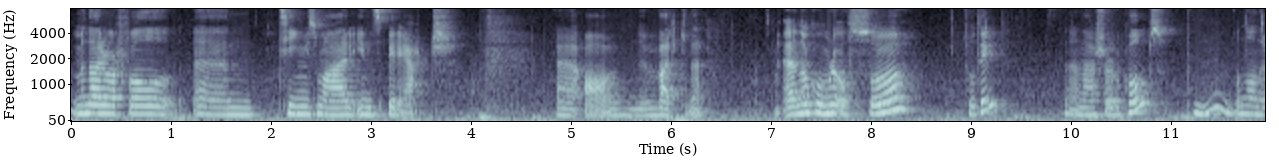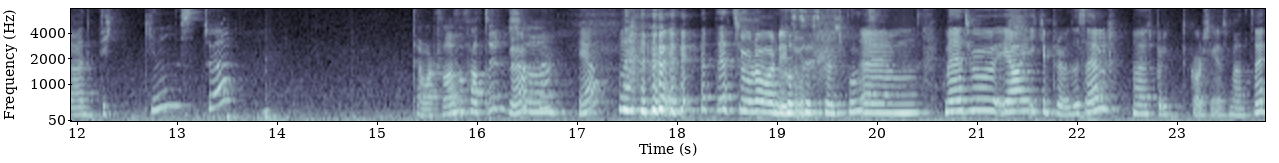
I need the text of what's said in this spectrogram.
men det er i hvert fall eh, ting som er inspirert av verkene. Eh, nå kommer det også to til. Den ene er Sherlock Holmes, Mm. og den andre er Dickens, tror jeg. Det er i hvert fall en forfatter. Ja, så Ja. jeg tror det var de to. Um, men jeg tror Jeg har ikke prøvd det selv. Nå har jeg spilt Cards Against Humanity,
